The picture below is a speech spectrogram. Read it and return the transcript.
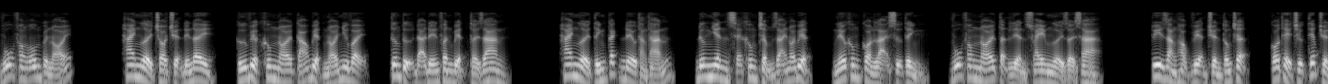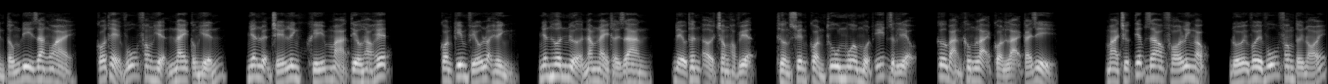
Vũ phong ôm quyền nói. Hai người trò chuyện đến đây, cứ việc không nói cáo biệt nói như vậy, tương tự đã đến phân biệt thời gian. Hai người tính cách đều thẳng thắn, đương nhiên sẽ không chậm rãi nói biệt, nếu không còn lại sự tình. Vũ phong nói tận liền xoay người rời xa. Tuy rằng học viện truyền thống trận có thể trực tiếp truyền thống đi ra ngoài, có thể vũ phong hiện nay cống hiến nhân luyện chế linh khí mà tiêu hao hết. Còn kim phiếu loại hình, nhân hơn nửa năm này thời gian, đều thân ở trong học viện, thường xuyên còn thu mua một ít dược liệu, cơ bản không lại còn lại cái gì. Mà trực tiếp giao phó linh ngọc, đối với vũ phong tới nói,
